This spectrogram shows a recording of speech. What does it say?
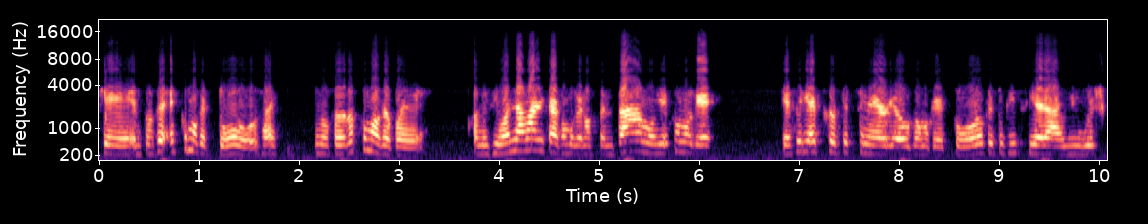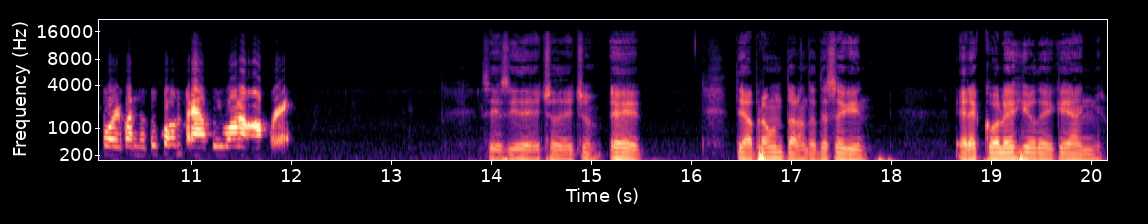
que entonces es como que todo, o sea, nosotros como que pues, cuando hicimos la marca, como que nos sentamos y es como que ese sería el perfect scenario, como que todo lo que tú quisieras, you wish for, cuando tú compras, we want to offer it. Sí, sí, de hecho, de hecho. Eh, te iba a preguntar antes de seguir, ¿eres colegio de qué año?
